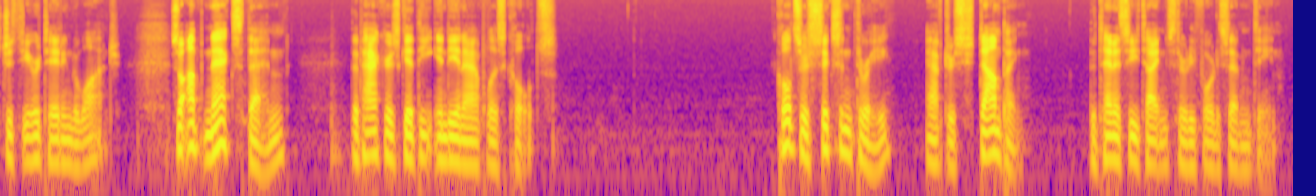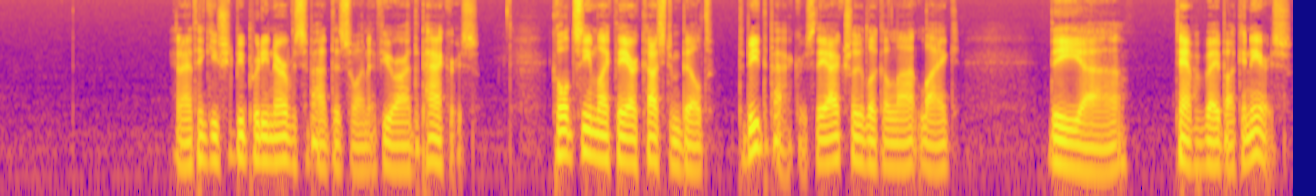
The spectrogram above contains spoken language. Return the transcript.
just irritating to watch. So, up next, then, the Packers get the Indianapolis Colts. Colts are 6 and 3 after stomping the Tennessee Titans 34 to 17. And I think you should be pretty nervous about this one if you are the Packers. Colts seem like they are custom built to beat the Packers. They actually look a lot like the uh, Tampa Bay Buccaneers.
